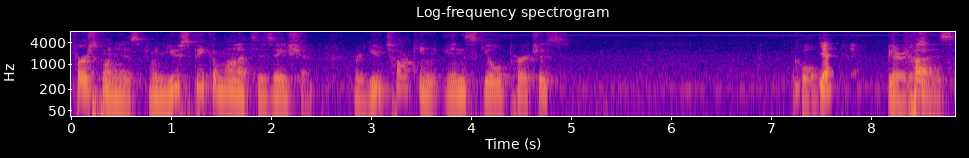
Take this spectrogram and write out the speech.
First one is when you speak of monetization, are you talking in skill purchase? Cool. Yeah. Because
